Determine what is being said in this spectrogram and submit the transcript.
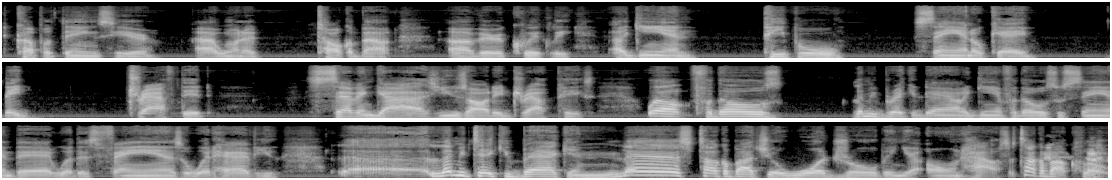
a couple things here. I want to talk about uh, very quickly. Again, people saying, okay, they drafted seven guys, use all their draft picks. Well, for those let me break it down again for those who saying that, whether it's fans or what have you. Uh, let me take you back and let's talk about your wardrobe in your own house. Let's talk about clothes.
